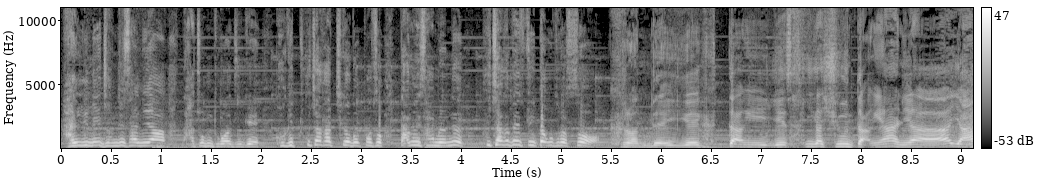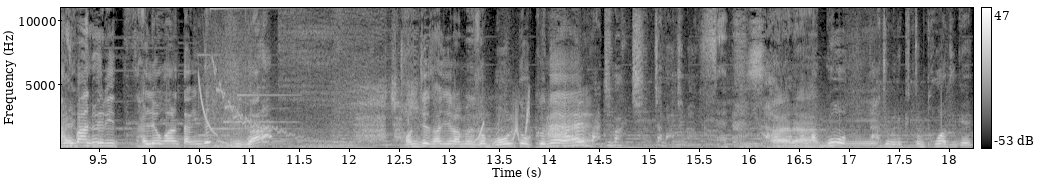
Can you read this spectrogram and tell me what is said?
한림의 전재산이야 나 좀 도와주게 거기 투자 가치가 높아서 땅을 사면은 부자가 될 수 있다고 들었어 그런데 이게 그 땅이 이게 사기가 쉬운 땅이 아니야. 양반들이 살려고 하는 땅인데 네가 전 재산이라면서 뭘 또? 아이 마지막 진짜 마지막 일세 사람 받고 나 좀 이렇게 좀 도와주게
